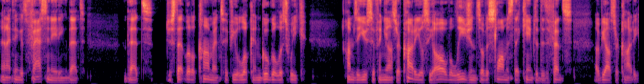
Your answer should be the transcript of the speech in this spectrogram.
And I think it's fascinating that that just that little comment, if you look and Google this week, Hamza Yusuf and Yasir Qadhi, you'll see all the legions of Islamists that came to the defense of Yasir Qadhi.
